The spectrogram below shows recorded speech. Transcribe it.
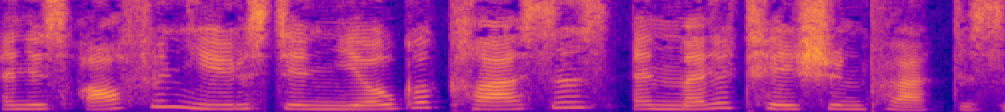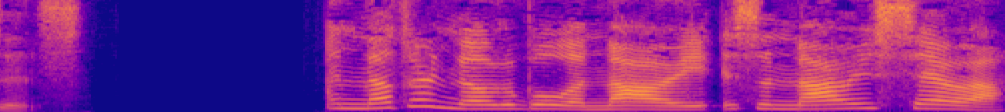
and is often used in yoga classes and meditation practices. Another notable Anari is Anari Serra,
